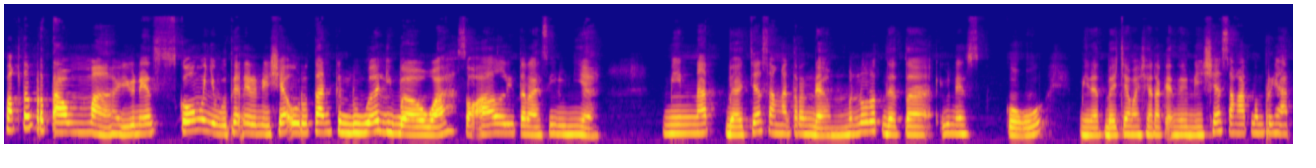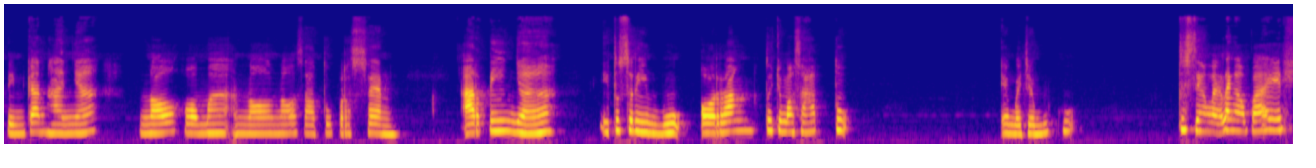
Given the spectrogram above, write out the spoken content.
Fakta pertama, UNESCO menyebutkan Indonesia urutan kedua di bawah soal literasi dunia minat baca sangat rendah. Menurut data UNESCO, minat baca masyarakat Indonesia sangat memprihatinkan hanya 0,001 persen. Artinya itu seribu orang tuh cuma satu yang baca buku. Terus yang lain ngapain?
